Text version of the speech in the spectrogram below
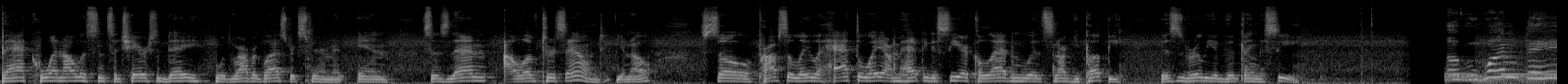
back when I listened to Cherish the Day with Robert Glasper Experiment, and since then, I loved her sound, you know? So, props to Lalah Hathaway. I'm happy to see her collabing with Snarky Puppy. This is really a good thing to see. Of one thing,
